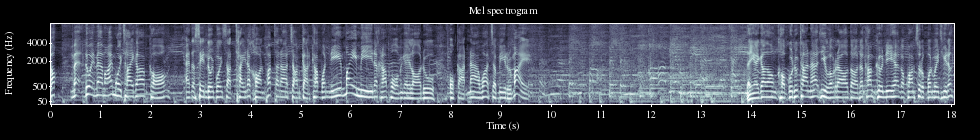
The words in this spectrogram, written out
น็อก แม่ด้วยแม่ไม้มวยไทยครับของแอนตาซินโดยบริษัทไทยนครพัฒนาจำกัดครับ วันนี้ไม่มีนะครับผมยังไงรอดูโอกาสหน้าว่าจะมีหรือไม่ แต่ยังไงก็ต้องขอบคุณทุกท่านฮะที่อยู่กับเราตลอดทั้งค่ำคืนนี้ฮะกับความสนุกบนเวทีทั้ง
